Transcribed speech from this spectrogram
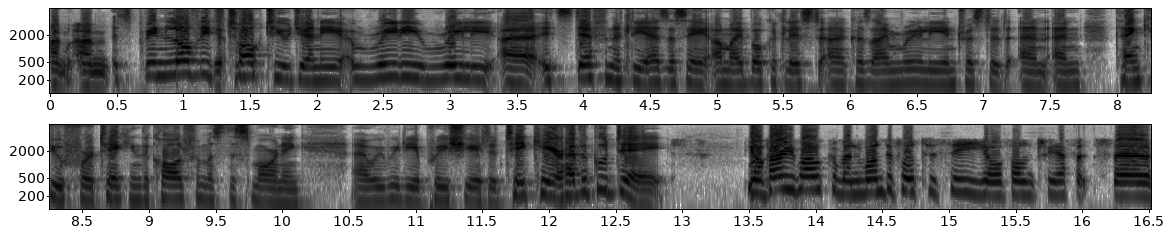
I'm, I'm, It's been lovely to talk to you, Jenny. Really, really, uh, it's definitely, as I say, on my bucket list because I'm really interested. And, and thank you for taking the call from us this morning. Uh, we really appreciate it. Take care. Have a good day. You're very welcome and wonderful to see your voluntary efforts there,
